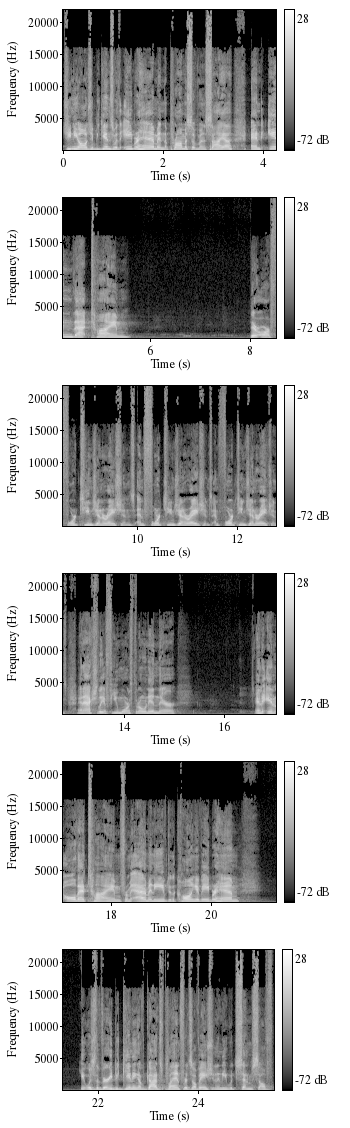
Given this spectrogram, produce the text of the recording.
Genealogy begins with Abraham and the promise of Messiah, and in that time, there are 14 generations and 14 generations and 14 generations, and actually a few more thrown in there. And in all that time, from Adam and Eve to the calling of Abraham, it was the very beginning of God's plan for salvation, and He would set Himself,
